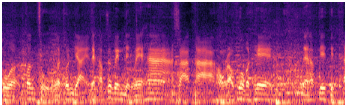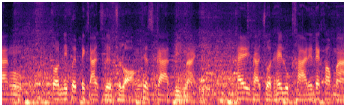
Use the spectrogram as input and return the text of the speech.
ตัวต้นสูงและต้นใหญ่นะครับ ซึ่งเป็นหนึ่งใน 5 สาขาของเราทั่วประเทศนะครับที่ติดตั้งต้นนี้เพื่อเป็นการเฉลิมฉลองเทศกาลปีใหม่ ให้ประชาชนให้ลูกค้านี่ได้เข้ามา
